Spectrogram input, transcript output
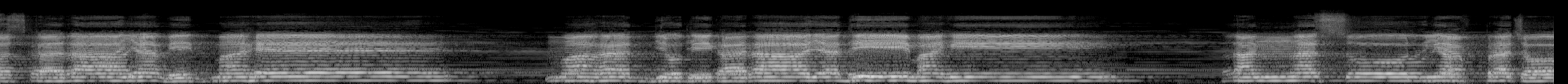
भास्कराय विद्महे महद्युतिकराय धीमहि तन्नः सूर्यः प्रचोदयात्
